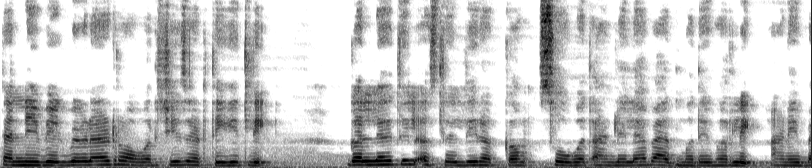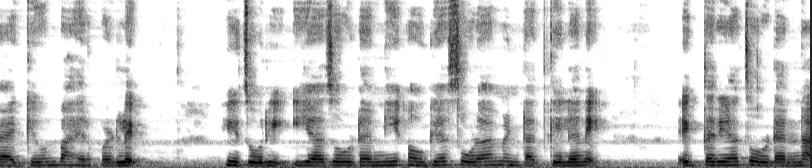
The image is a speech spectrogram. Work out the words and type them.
त्यांनी वेगवेगळ्या ड्रॉवरची झडती घेतली. गल्ल्यातील असलेली रक्कम सोबत आणलेल्या बॅगमध्ये भरली आणि बॅग घेऊन बाहेर पडले. ही चोरी या चोरट्यांनी अवघ्या सोळा मिनिटात केल्याने. एकतर या चोरट्यांना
